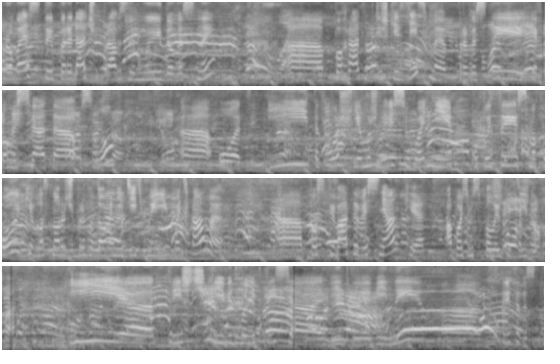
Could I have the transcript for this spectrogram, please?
провести передачу прав зими до весни, пограти трішки з дітьми, привезти якогось свята у село. От і також є можливість сьогодні купити смаколики, власноруч приготовані дітьми і їх батьками, поспівати веснянки, а потім спалити дідуха. І е, трішечки відволіктися від е, війни, зустріти весну.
